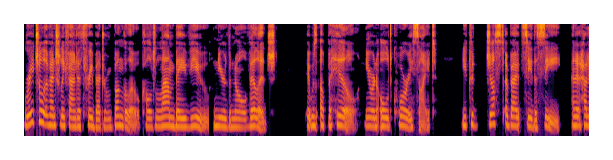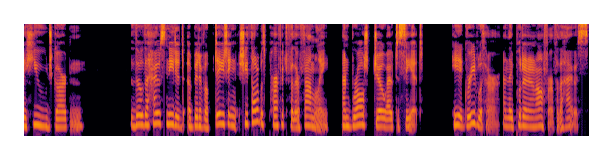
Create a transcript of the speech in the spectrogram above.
Rachel eventually found a three bedroom bungalow called Lambay View near the Naul village. It was up a hill near an old quarry site. You could just about see the sea, and it had a huge garden. Though the house needed a bit of updating, she thought it was perfect for their family and brought Joe out to see it. He agreed with her, and they put in an offer for the house.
